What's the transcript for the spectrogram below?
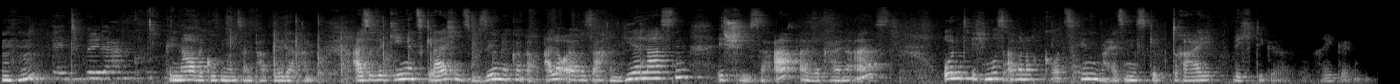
Mhm. Bilder angucken. Genau, wir gucken uns ein paar Bilder an. Also wir gehen jetzt gleich ins Museum. Ihr könnt auch alle eure Sachen hier lassen. Ich schließe ab, also keine Angst. Und ich muss aber noch kurz hinweisen, es gibt drei wichtige Regeln.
